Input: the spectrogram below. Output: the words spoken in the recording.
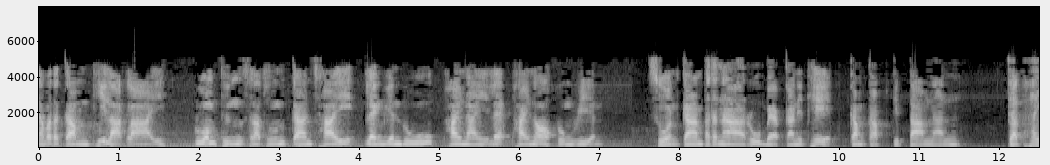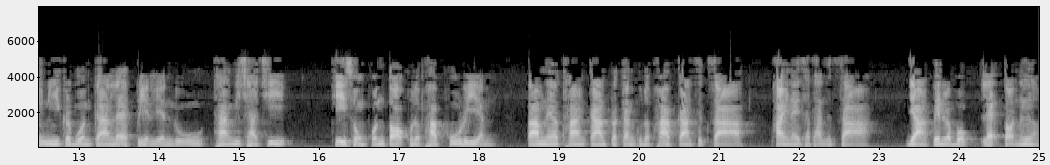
นวัตกรรมที่หลากหลาย รวมถึงสนับสนุนการใช้แหล่งเรียนรู้ภายในและภายนอกโรงเรียน ส่วนการพัฒนารูปแบบการนิเทศกำกับติดตามนั้น จัดให้มีกระบวนการแลกเปลี่ยนเรียนรู้ทางวิชาชีพ ที่ส่งผลต่อคุณภาพผู้เรียน ตามแนวทางการประกันคุณภาพการศึกษา ภายในสถานศึกษา อย่างเป็นระบบและต่อเนื่อง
